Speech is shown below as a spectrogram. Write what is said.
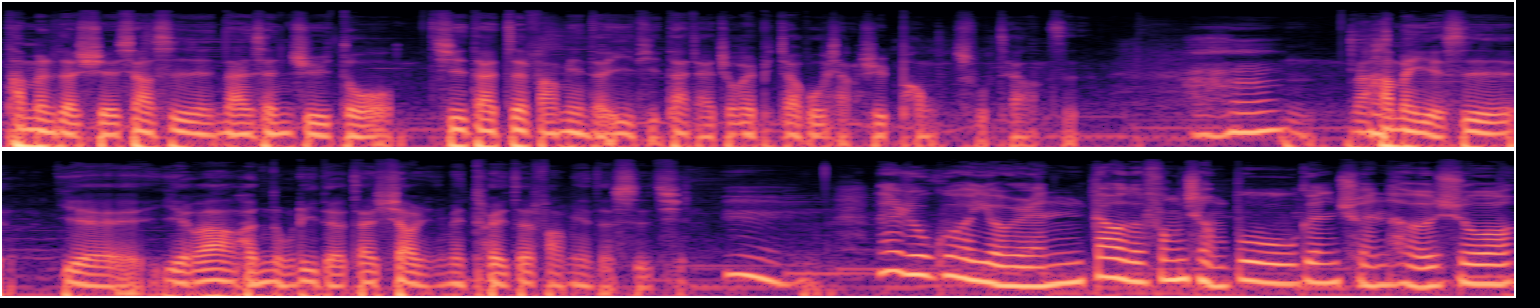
他们的学校是男生居多，其实在这方面的议题，大家就会比较不想去碰触这样子。嗯哼，嗯，那他们也是。也也要很努力的在校园里面推这方面的事情。嗯，那如果有人到了风城部跟纯和说，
